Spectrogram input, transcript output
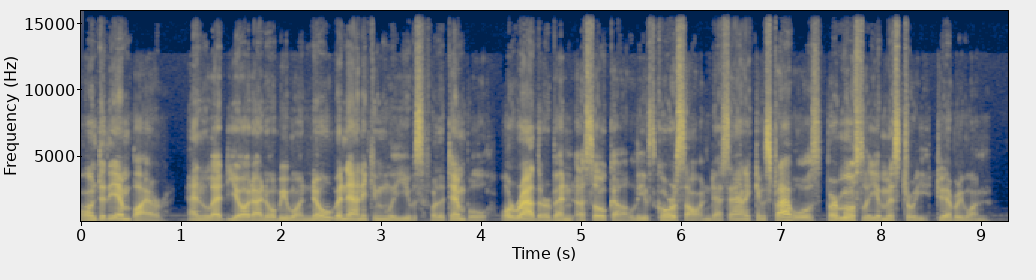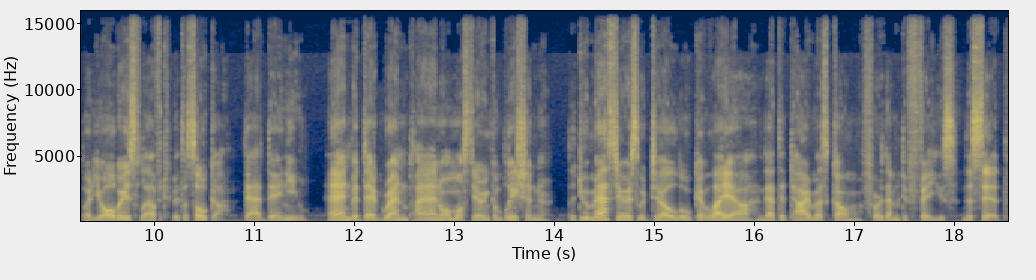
on to the Empire, and let Yoda and Obi-Wan know when Anakin leaves for the temple, or rather when Ahsoka leaves Coruscant as Anakin's travels were mostly a mystery to everyone. But he always left with Ahsoka, that they knew. And with their grand plan almost nearing completion, the two masters would tell Luke and Leia that the time has come for them to face the Sith.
